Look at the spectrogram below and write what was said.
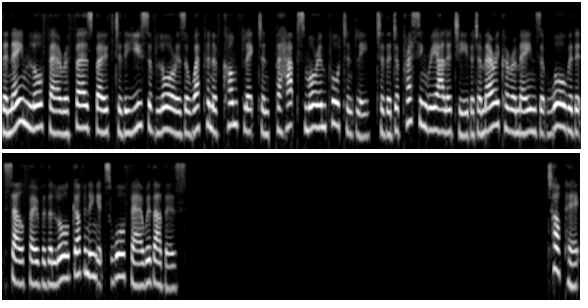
the name lawfare refers both to the use of law as a weapon of conflict and, perhaps more importantly, to the depressing reality that America remains at war with itself over the law governing its warfare with others. Topic:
